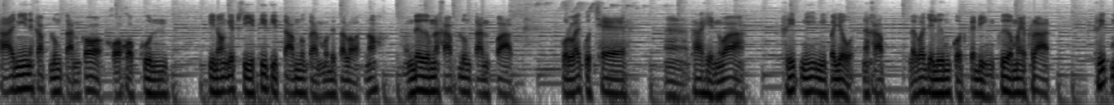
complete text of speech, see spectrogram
ท้ายนี้นะครับลุงตันก็ขอขอบคุณพี่น้อง FC ที่ติดตามลุงตันมาโดยตลอดเนาะเหมือนเดิมนะครับลุงตันฝากกดไลค์กดแชร์ถ้าเห็นว่าคลิปนี้มีประโยชน์นะครับ แล้วก็อย่าลืมกดกระดิ่งเพื่อไม่พลาดคลิปใ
